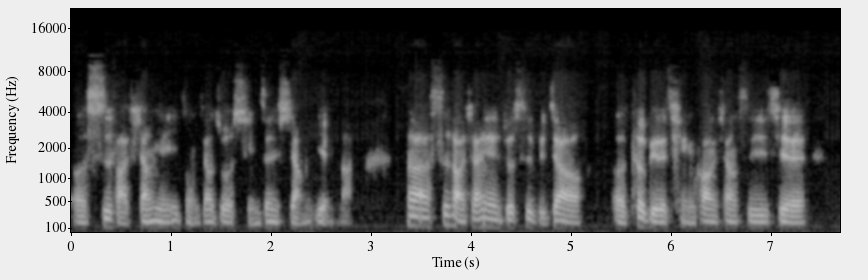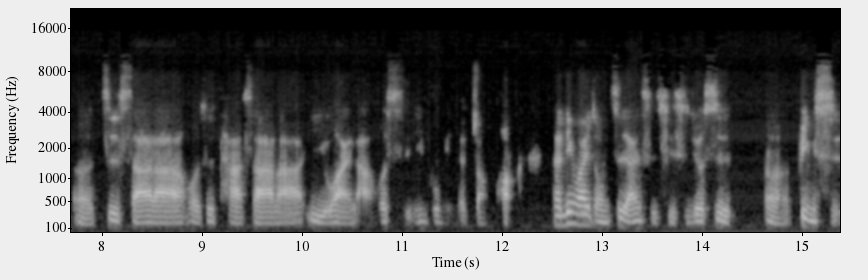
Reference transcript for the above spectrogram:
呃司法相验，一种叫做行政相验啦。那司法相验就是比较呃特别的情况，像是一些呃自杀啦，或是他杀啦、意外啦，或死因不明的状况。那另外一种自然死，其实就是呃病死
